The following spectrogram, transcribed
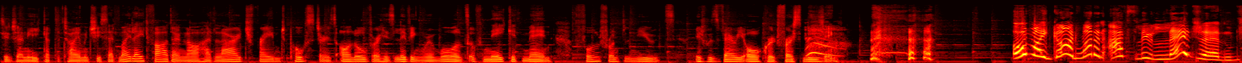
to Janique at the time and she said, My late father in law had large framed posters all over his living room walls of naked men, full frontal nudes. It was very awkward first meeting. Oh my god, what an absolute legend!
